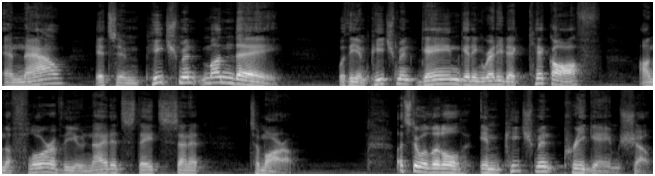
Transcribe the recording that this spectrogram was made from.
and now it's Impeachment Monday, with the impeachment game getting ready to kick off on the floor of the United States Senate tomorrow. Let's do a little impeachment pregame show.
